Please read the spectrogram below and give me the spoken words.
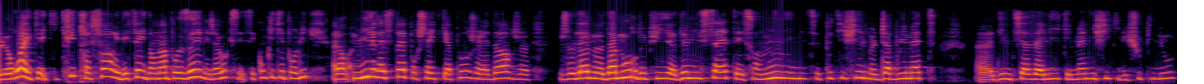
le roi et qui, qui, crie très fort. Il essaye d'en imposer, mais j'avoue que c'est compliqué pour lui. Alors mille respects pour Shahid Kapoor, je l'adore, je je l'aime d'amour depuis 2007 et son mini, ce petit film Jab We Met euh, qui est magnifique, il est choupinou.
